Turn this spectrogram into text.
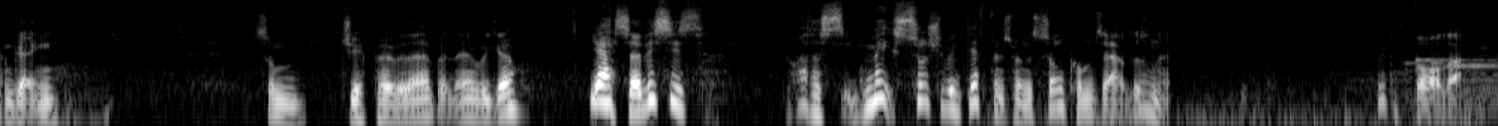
I'm getting some jip over there, but there we go. Yeah, so this is, wow, this, it makes such a big difference when the sun comes out, doesn't it? Who'd have thought that?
